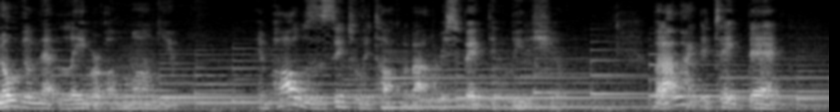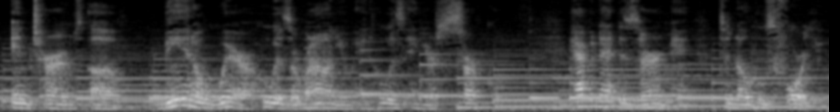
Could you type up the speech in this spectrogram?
Know them that labor among you. And Paul was essentially talking about respecting leadership. But I like to take that in terms of being aware who is around you and who is in your circle. Having that discernment to know who's for you.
